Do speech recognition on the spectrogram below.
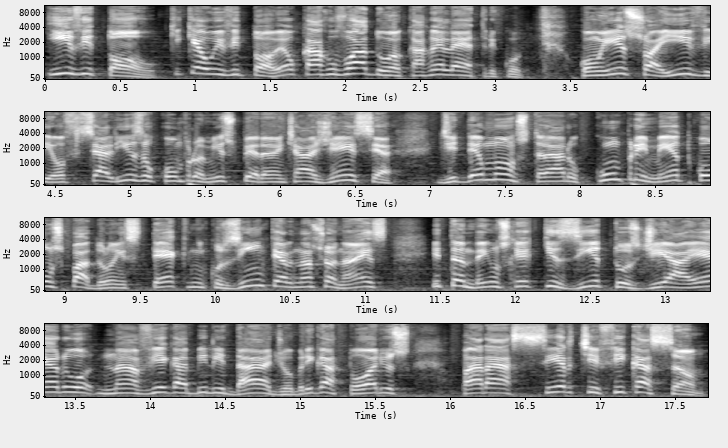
IVTOL. O que, é o IVTOL? É o carro voador, carro elétrico. Com isso, a IVE oficializa o compromisso perante a agência de demonstrar o cumprimento com os padrões técnicos internacionais e também os requisitos de aeronavegabilidade obrigatórios para a certificação.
